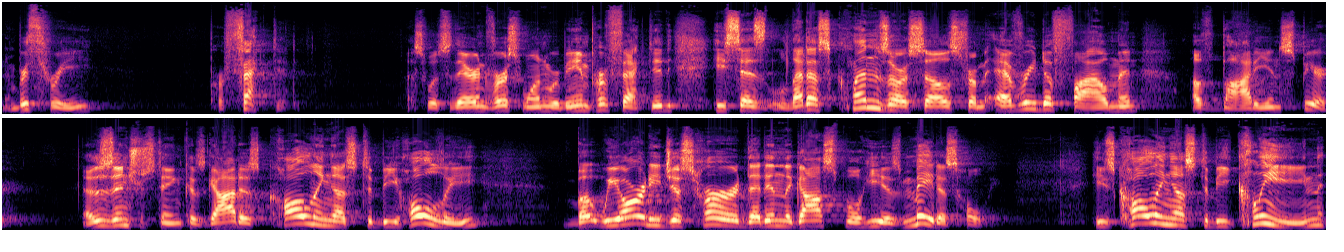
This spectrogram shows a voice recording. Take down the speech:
Number three, perfected. That's what's there in verse 1. We're being perfected. He says, Let us cleanse ourselves from every defilement of body and spirit. Now, this is interesting because God is calling us to be holy, but we already just heard that in the gospel He has made us holy. He's calling us to be clean,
